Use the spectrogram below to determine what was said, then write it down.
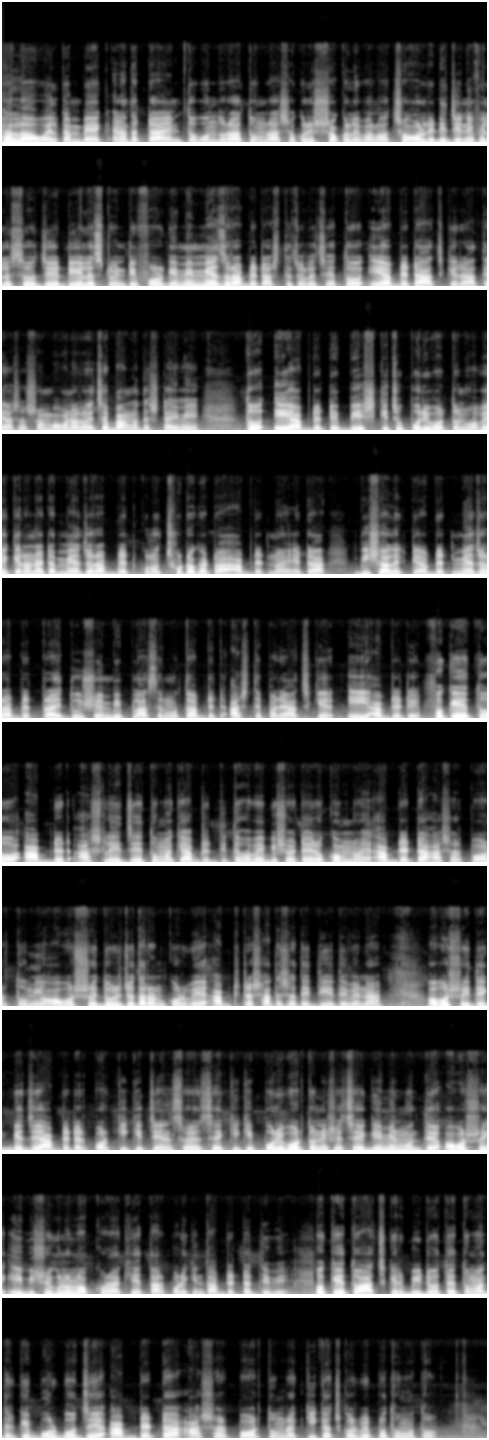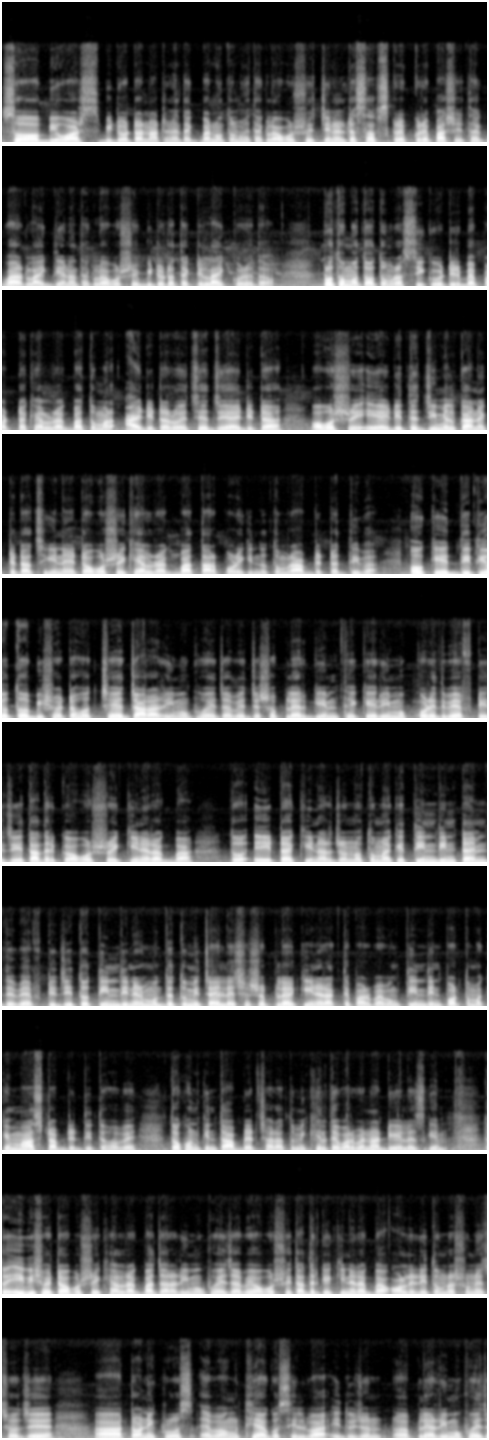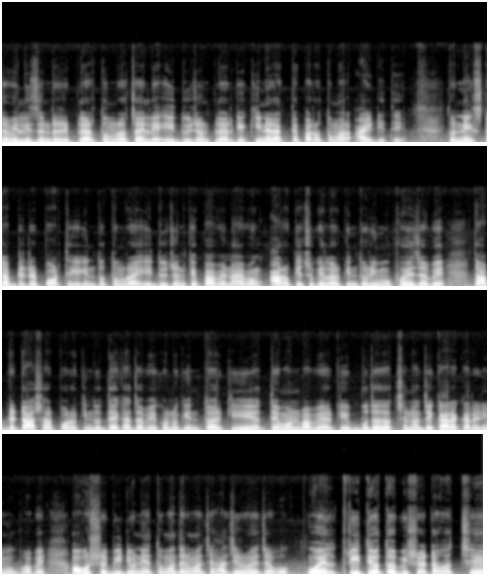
Hello welcome back another time তো বন্ধুরা, তোমরা আশা করি সকলে ভালো আছো। অলরেডি জেনে ফেলেছো যে ডিএলএস টোয়েন্টি ফোর গেমে মেজর আপডেট আসতে চলেছে। তো এই আপডেটটা আজকে রাতে আসার সম্ভাবনা রয়েছে বাংলাদেশ টাইমে তো এই আপডেটে বেশ কিছু পরিবর্তন হবে। কেননা এটা মেজর আপডেট কোনো ছোটোখাটো আপডেট নয়। এটা বিশাল একটি আপডেট মেজর আপডেট প্রায় দুইশো এমবি প্লাসের মতো আপডেট আসতে পারে আজকের এই আপডেটে ওকে তো আপডেট আসলেই যে তোমাকে আপডেট দিতে হবে বিষয়টা এরকম নয়। আপডেটটা আসার পর তুমি অবশ্যই ধৈর্য ধারণ করবে আপডেটটা সাথে সাথে দিয়ে দেবে না। অবশ্যই দেখবে যে আপডেটের পর কি কি চেঞ্জ হয়েছে, কি কি পরিবর্তন এসেছে গেমের মধ্যে। অবশ্যই এই বিষয়গুলো লক্ষ্য রাখে, তারপরে কিন্তু আপডেটটা দেবে। ওকে, তো আজকের ভিডিওতে তোমাদেরকে বলব যে আপডেটটা আসার পর তোমরা কি কাজ করবে প্রথমত। সো ভিউয়ার্স ভিডিওটা না টেনে দেখবা, নতুন হয়ে থাকলে অবশ্যই চ্যানেলটা সাবস্ক্রাইব করে পাশেই থাকবা, আর লাইক দিয়ে না থাকলে অবশ্যই ভিডিওটাতে একটি লাইক করে দাও। প্রথমত তোমরা সিকিউরিটির ব্যাপারটা খেয়াল রাখবা, তোমার আইডিটা রয়েছে, যে আইডিটা অবশ্যই এই আইডিতে জিমেল কানেক্টেড আছে কিনা, এটা অবশ্যই খেয়াল রাখবা, তারপরে কিন্তু তোমরা আপডেটটা দিবা। ওকে, দ্বিতীয়ত বিষয়টা হচ্ছে যারা রিমুভ হয়ে যাবে, যেসব প্লেয়ার গেম থেকে রিমুভ করে দিবে এফটিজি তাদেরকে অবশ্যই কিনে রাখবা। তো এইটা কেনার জন্য তোমাকে তিন দিন টাইম দেবে এফটিজি তো তিন দিনের মধ্যে তুমি চাইলে সেসব প্লেয়ার কিনে রাখতে পারবে এবং তিন দিন পর তোমাকে মাস্ট আপডেট দিতে হবে। তখন কিন্তু আপডেট ছাড়া তুমি খেলতে পারবে না ডিএলএস গেম তো এই বিষয়টা অবশ্যই খেয়াল রাখবা, যারা রিমুভ হয়ে যাবে অবশ্যই তাদেরকে কিনে রাখবা। অলরেডি তোমরা শুনেছো যে টনি ক্রুস এবং থিয়াগো সিলভা এই দুজন প্লেয়ার রিমুভ হয়ে যাবে লিজেন্ডারি প্লেয়ার তোমরা চাইলে এই দুজন প্লেয়ারকে কিনে রাখতে পারো তোমার আইডিতে তো। নেক্সট আপডেটের পর থেকে কিন্তু তোমরা এই দুজনকে পাবে না এবং আরও কিছু খেলার কিন্তু রিমুভ হয়ে যাবে। তো আপডেটটা আসার পরেও কিন্তু দেখা যাবে। এখনও কিন্তু আর কি তেমনভাবে আর কি বোঝা যাচ্ছে না যে কারা কারা রিমুভ হবে। অবশ্যই ভিডিও নিয়ে তোমাদের মাঝে হাজির হয়ে যাব। ওয়েল তৃতীয়ত বিষয়টা হচ্ছে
